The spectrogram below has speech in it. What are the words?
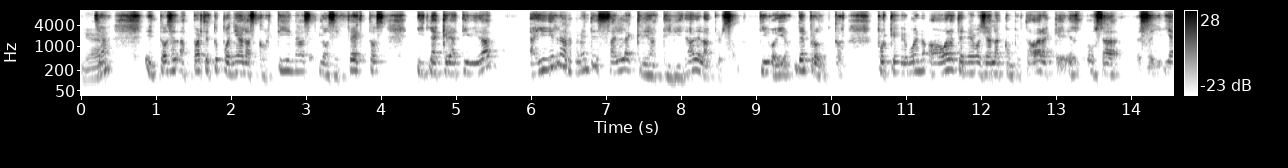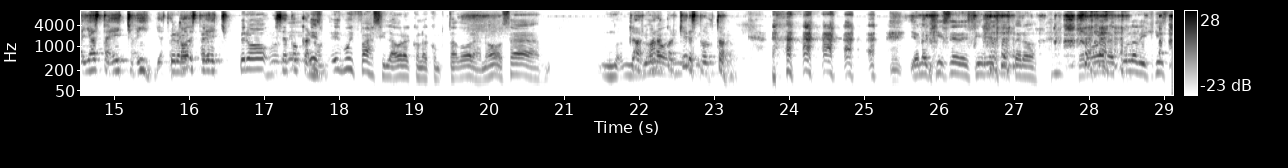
¿Ya? Entonces, aparte tú ponías las cortinas, los efectos y la creatividad ahí realmente sale la creatividad de la persona, digo yo, del productor. Porque bueno, ahora tenemos ya la computadora que, es, o sea, ya, ya está hecho ahí, ya está, todo está hecho. Pero es, muy fácil ahora con la computadora, ¿no? O sea... claro, ahora cualquiera es productor. yo no quise decir eso, pero, pero bueno, tú lo dijiste,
